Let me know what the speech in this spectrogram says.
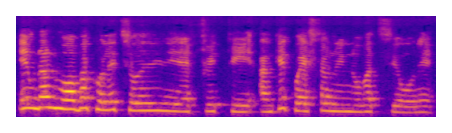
e una nuova collezione di NFT, anche questa è un'innovazione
